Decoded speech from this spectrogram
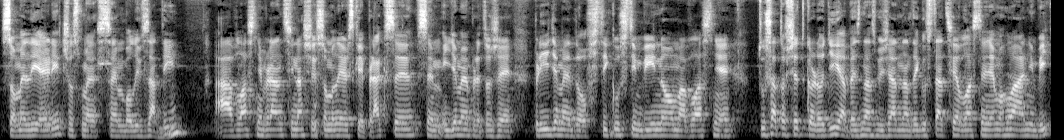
somelieri, čo sme sem boli vzatí. Mm-hmm. A vlastne v rámci našej somelierskej praxe sem ideme, pretože prídeme do styku s tým vínom a vlastne tu sa to všetko rodí a bez nás by žiadna degustácia vlastne nemohla ani byť.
